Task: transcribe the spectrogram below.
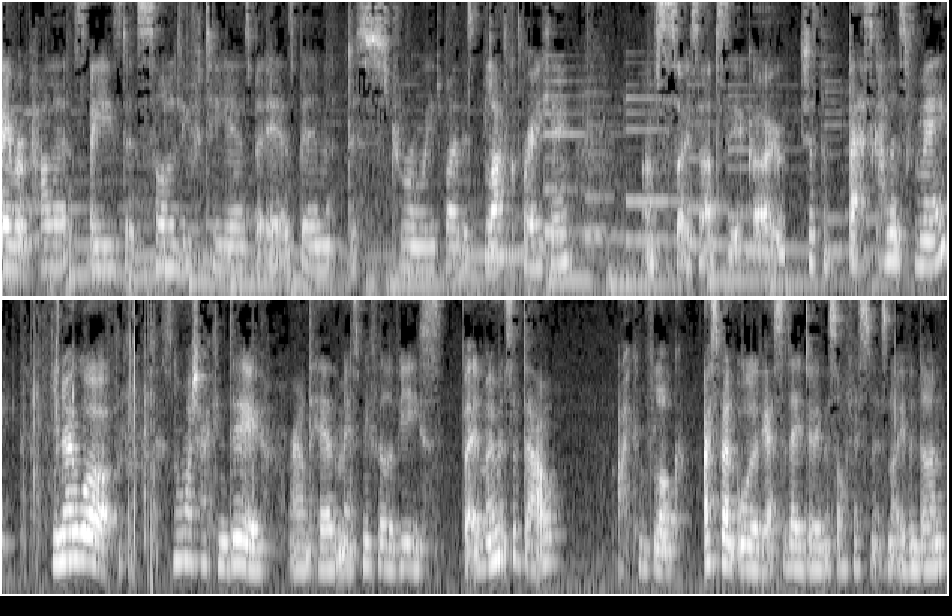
Favourite palettes. I used it solidly for two years, but it has been destroyed by this black breaking. I'm so sad to see it go. It's just the best colours for me. You know what? There's not much I can do around here that makes me feel of use. But in moments of doubt, I can vlog. I spent all of yesterday doing this office and it's not even done.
